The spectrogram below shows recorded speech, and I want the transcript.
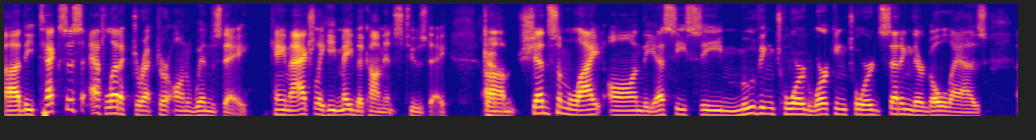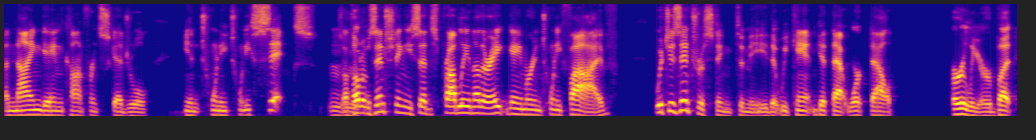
Uh, the Texas athletic director on Wednesday came. Actually, he made the comments Tuesday okay. um, shed some light on the SEC moving toward, working toward setting their goal as a nine game conference schedule in 2026. Mm-hmm. So I thought mm-hmm. it was interesting. He said it's probably another eight gamer in 25, which is interesting to me that we can't get that worked out earlier, but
